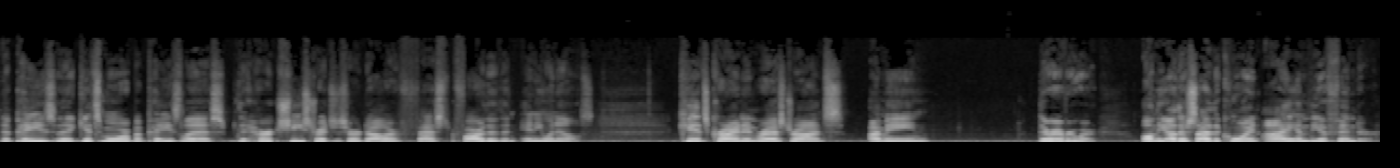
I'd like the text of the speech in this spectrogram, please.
that pays that gets more but pays less. That her she stretches her dollar fast farther than anyone else kids crying in restaurants. I mean, they're everywhere. On the other side of the coin, I am the offender.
